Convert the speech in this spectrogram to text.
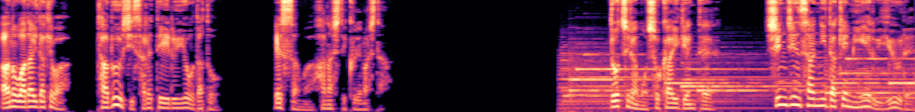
あの話題だけはタブー視されているようだと S さんは話してくれました。どちらも初回限定、新人さんにだけ見える幽霊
